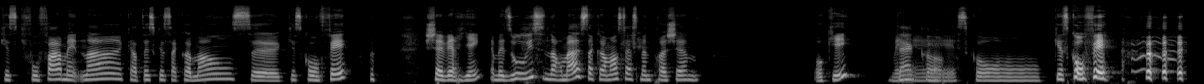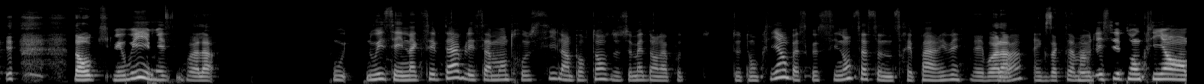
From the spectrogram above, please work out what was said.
qu'est-ce qu'il faut faire maintenant? Quand est-ce que ça commence? Euh, qu'est-ce qu'on fait? je savais rien. Elle m'a dit, oui, c'est normal, ça commence la semaine prochaine. OK. Mais est-ce qu'on. Qu'est-ce qu'on fait? Donc. Mais oui, mais. Voilà. Oui, oui, c'est inacceptable et ça montre aussi l'importance de se mettre dans la peau de ton client parce que sinon ça, ça ne serait pas arrivé. Mais voilà, exactement. laisser ton client en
